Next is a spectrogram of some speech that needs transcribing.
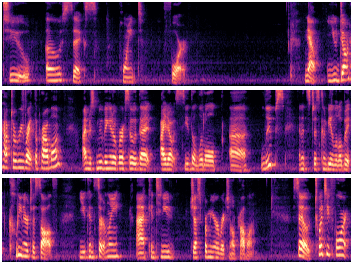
206.4. Now, you don't have to rewrite the problem. I'm just moving it over so that I don't see the little uh, loops and it's just going to be a little bit cleaner to solve. You can certainly uh, continue just from your original problem. So 24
